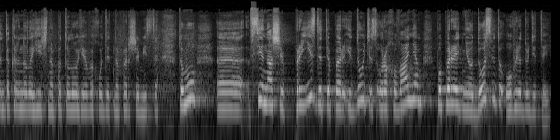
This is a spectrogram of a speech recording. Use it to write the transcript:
ендокринологічна патологія виходить на перше місце. Тому е, всі наші приїзди тепер ідуть з урахуванням попереднього досвіду огляду дітей.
